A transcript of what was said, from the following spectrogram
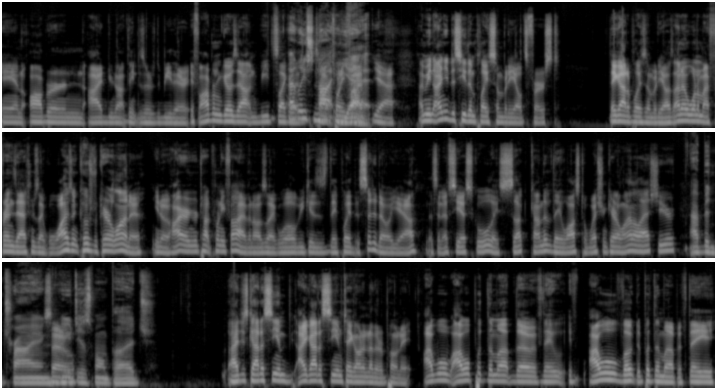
and Auburn, I do not think deserves to be there. If Auburn goes out and beats like At a least top 25, yet. yeah. I mean, I need to see them play somebody else first. They got to play somebody else. I know one of my friends asked me, he's like, well, why isn't Coastal Carolina, you know, higher in your top 25? And I was like, well, because they played the Citadel. Yeah, that's an FCS school. They suck, kind of. They lost to Western Carolina last year. I've been trying. So- he just won't budge. I just got to see him. I got to see him take on another opponent. I will. I will put them up though if they. If I will vote to put them up if they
